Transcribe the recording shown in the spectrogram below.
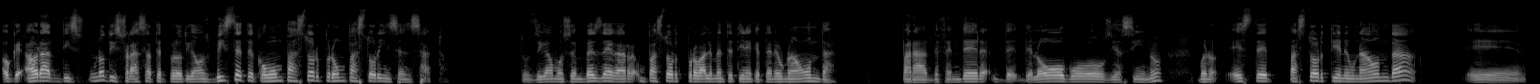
ok, ahora no disfrázate, pero digamos, vístete como un pastor, pero un pastor insensato. Entonces, digamos, en vez de agarrar, un pastor probablemente tiene que tener una onda para defender de, lobos y así, ¿no? Bueno, este pastor tiene una onda eh,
